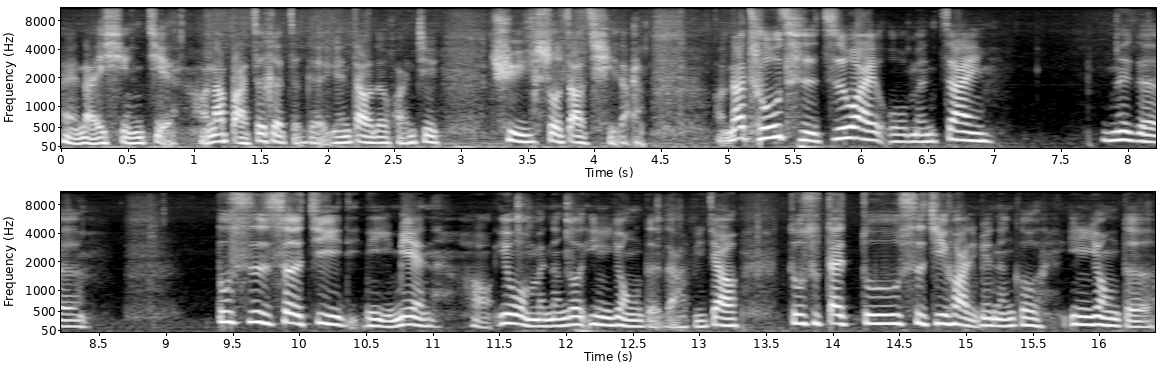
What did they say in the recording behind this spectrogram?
嗯，来兴建，好，那把这个整个原道的环境去塑造起来。好，那除此之外，我们在那个都市设计里面，好，因为我们能够应用的啦，比较都是在都市计划里面能够应用的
